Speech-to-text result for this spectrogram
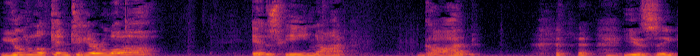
You look into your law. Is he not God? you see,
